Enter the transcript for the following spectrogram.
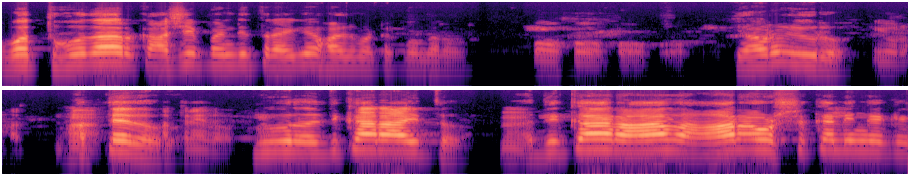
ಅವತ್ತು ಹೋದಾರ ಕಾಶಿ ಪಂಡಿತರಾಗಿ ಹೊಳ್ಳಿ ಮಠಕ್ಕೆ ಬಂದಾರ ಅವ್ರು ಯಾರು? ಇವರು. ಹತ್ತನೇದವ್ರು. ಇವ್ರ ಅಧಿಕಾರ ಆಯ್ತು. ಅಧಿಕಾರ ಆದ ಆರ ವರ್ಷಕ್ಕೆ ಲಿಂಗಕ್ಕೆ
